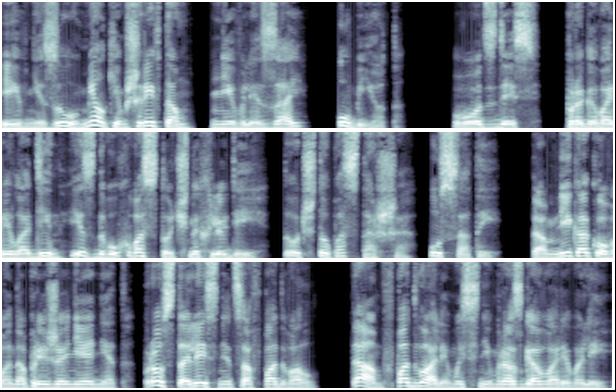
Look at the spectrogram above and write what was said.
И внизу мелким шрифтом «Не влезай, убьет». «Вот здесь», — проговорил один из двух восточных людей, тот, что постарше, усатый. «Там никакого напряжения нет, просто лестница в подвал. Там, в подвале, мы с ним разговаривали».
